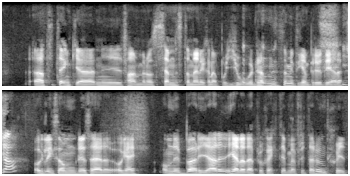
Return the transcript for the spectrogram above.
att tänka, ni är fan med de sämsta människorna på jorden som inte kan prioritera. Ja. Och liksom det är så här, okej, om ni börjar hela det här projektet med att flytta runt skit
